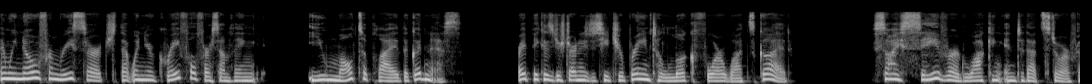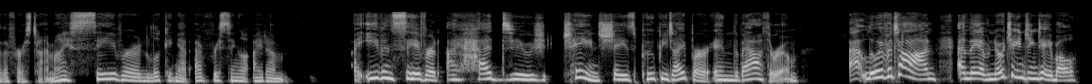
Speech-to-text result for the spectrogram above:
And we know from research that when you're grateful for something, you multiply the goodness, right? Because you're starting to teach your brain to look for what's good. So I savored walking into that store for the first time. I savored looking at every single item. I even savored I had to change Shay's poopy diaper in the bathroom at Louis Vuitton and they have no changing table.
